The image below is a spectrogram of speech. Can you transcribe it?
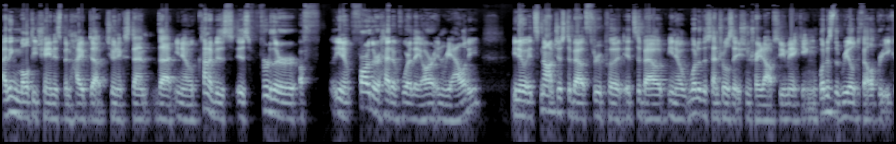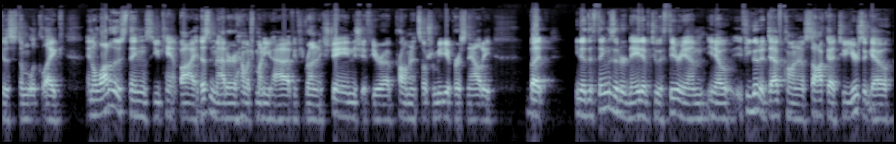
I think multi-chain has been hyped up to an extent that you know kind of is is further uh, you know farther ahead of where they are in reality. You know, it's not just about throughput; it's about you know what are the centralization trade-offs you're making? What does the real developer ecosystem look like? And a lot of those things you can't buy. It doesn't matter how much money you have, if you run an exchange, if you're a prominent social media personality, but you know the things that are native to Ethereum. You know, if you go to DevCon in Osaka two years ago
